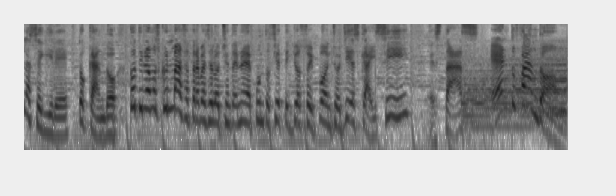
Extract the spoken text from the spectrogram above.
la seguiré tocando. Continuamos con más a través del 89.7. Yo soy Poncho G-Sky. y sí, estás en tu fandom.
